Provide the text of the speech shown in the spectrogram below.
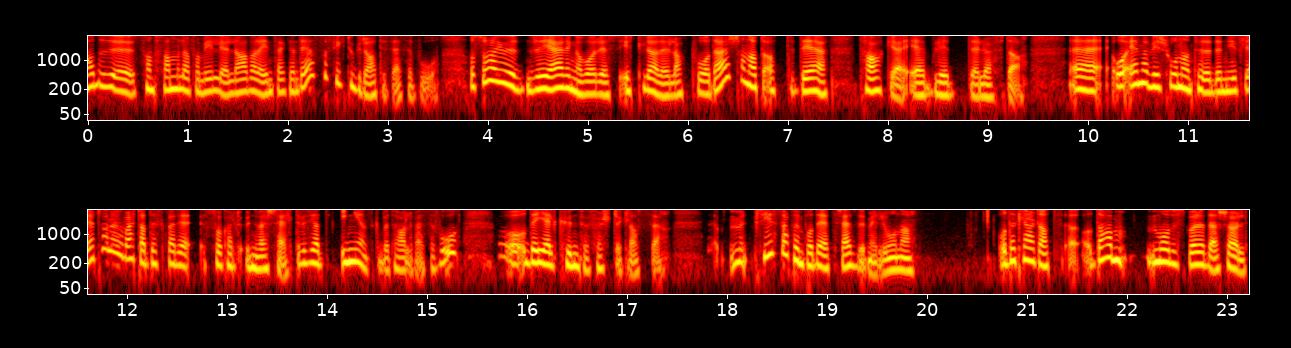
Hadde du som samla familie lavere inntekt enn det, så fikk du gratis SFO. Og så har jo regjeringa vår ytterligere lagt på der, sånn at, at det taket er blitt løfta. Eh, og en av visjonene til det nye flertallet har jo vært at det skal være såkalt universelt. Dvs. Si at ingen skal betale for SFO, og det gjelder kun for første klasse. Men prislappen på det er 30 millioner. Og det er klart at da må du spørre deg sjøl,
